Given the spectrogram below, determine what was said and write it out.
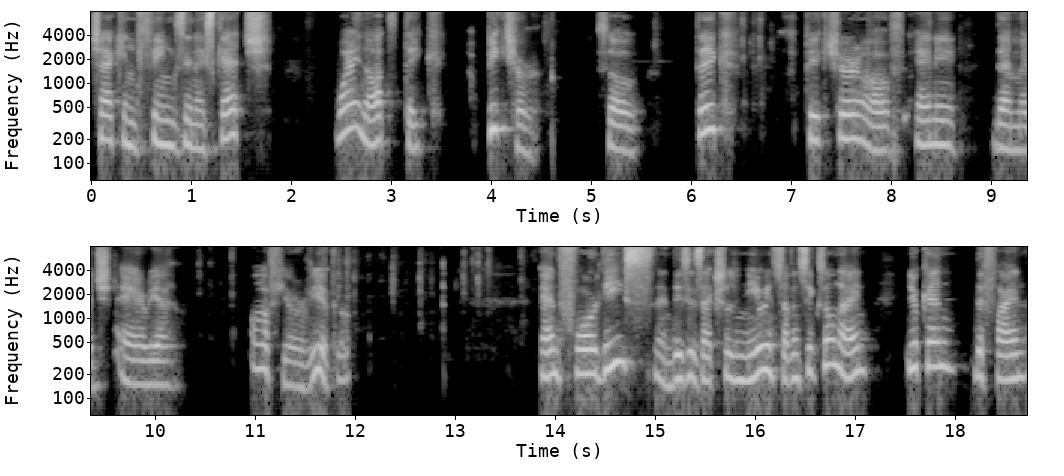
checking things in a sketch, why not take a picture? So take a picture of any damaged area of your vehicle. And for this, and this is actually new in 7609, you can define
